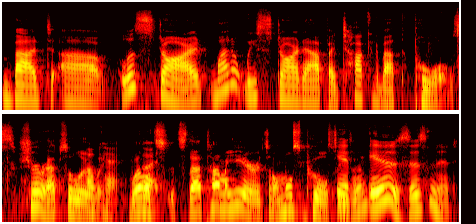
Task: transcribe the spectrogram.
But uh, let's start. Why don't we start out by talking about the pools? Sure, absolutely. Okay. Well, it's, it's that time of year. It's almost pool season. It is, isn't it?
